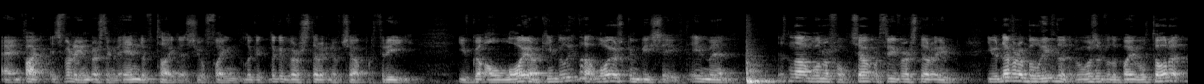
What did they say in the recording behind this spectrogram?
Uh, in fact, it's very interesting. At the end of Titus, you'll find, look at, look at verse 13 of chapter 3. You've got a lawyer. Can you believe that? Lawyers can be saved. Amen. Isn't that wonderful? Chapter 3, verse 13. You would never have believed it if it wasn't for the Bible taught it.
